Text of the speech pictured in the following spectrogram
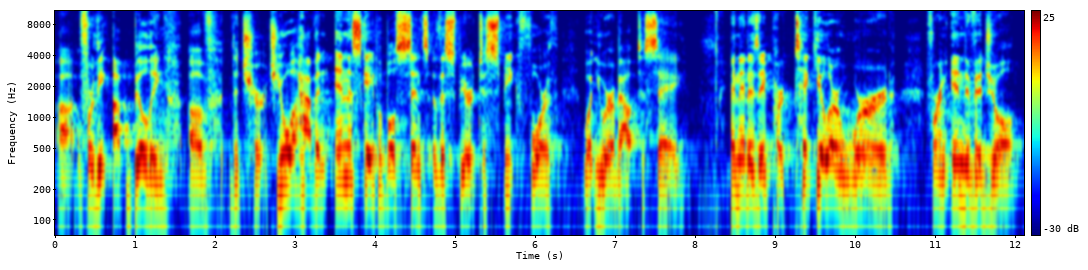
uh, for the upbuilding of the church. You will have an inescapable sense of the Spirit to speak forth what you are about to say. And it is a particular word for an individual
